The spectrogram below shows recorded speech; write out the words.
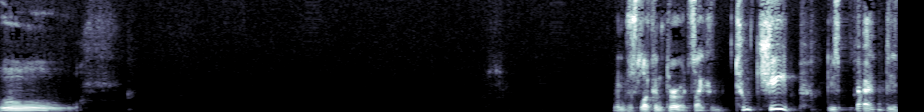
ooh. I'm just looking through. It's like too cheap. These, these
